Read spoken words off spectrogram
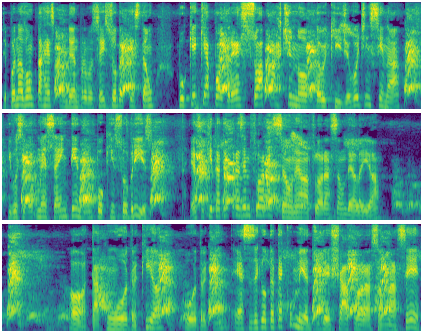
Depois nós vamos estar tá respondendo para vocês sobre a questão por que, que apodrece só a parte nova da orquídea. Eu vou te ensinar e você vai começar a entender um pouquinho sobre isso. Essa aqui tá até trazendo floração, né? A floração dela aí, ó. Ó, tá com outra aqui, ó. Outra aqui. Essas aqui eu tô até com medo de deixar a floração nascer.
